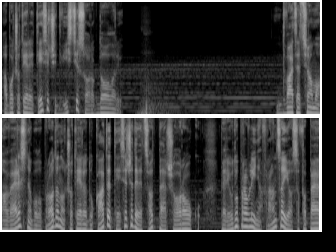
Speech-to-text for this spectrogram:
або 4240 доларів. 27 вересня було продано 4 дукати 1901 року, період управління Франца Йосифа І.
